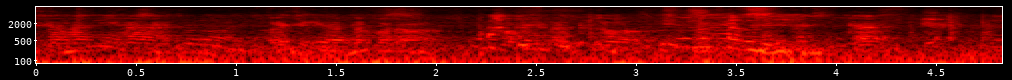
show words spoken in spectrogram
様にはお席のところご迷惑をおかけしました。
